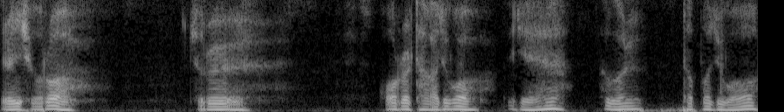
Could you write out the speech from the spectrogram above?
이런 식으로 줄을 고를 타 가지고 이제 흙을 덮어주고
